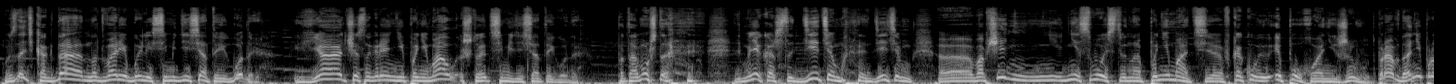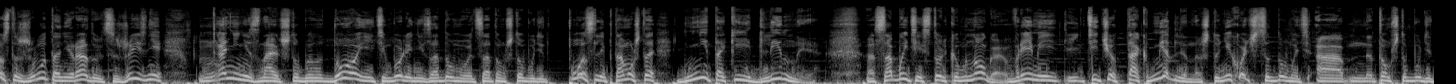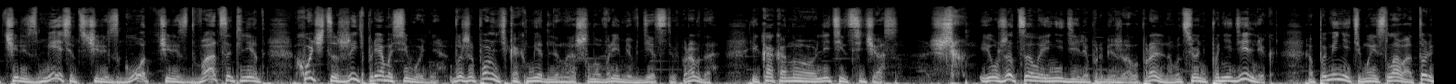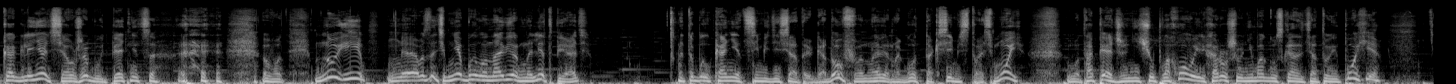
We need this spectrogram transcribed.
Вы знаете, когда на дворе были 70-е годы, я, честно говоря, не понимал, что это 70-е годы. Потому что, мне кажется, детям, детям э, вообще не, не свойственно понимать, э, в какую эпоху они живут. Правда, они просто живут, они радуются жизни, они не знают, что было до, и тем более не задумываются о том, что будет после, потому что дни такие длинные, э, событий столько много, время течет так медленно, что не хочется думать о том, что будет через месяц, через год, через 20 лет. Хочется жить прямо сегодня. Вы же помните, как медленно шло время в детстве, правда? И как оно летит сейчас. И уже целая неделя пробежала, правильно? Вот сегодня понедельник. Помяните мои слова. Только оглянетесь, а уже будет пятница. Вот. Ну и, э, вы знаете, мне было, наверное, лет пять. Это был конец 70-х годов, наверное, год так 78-й. Вот, опять же, ничего плохого или хорошего не могу сказать о той эпохе.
